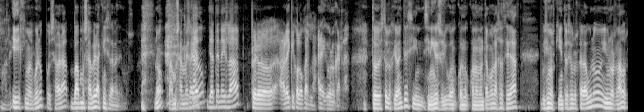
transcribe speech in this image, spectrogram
Vale. Y dijimos, bueno, pues ahora vamos a ver a quién se la vendemos. ¿No? Vamos al O sea, mercado. ya, ya tenéis la app, pero ahora hay que colocarla. Ahora hay que colocarla. Todo esto, lógicamente, sin, sin ingresos. Yo, cuando- cuando, montamos la sociedad, pusimos 500 euros cada uno y un ordenador.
